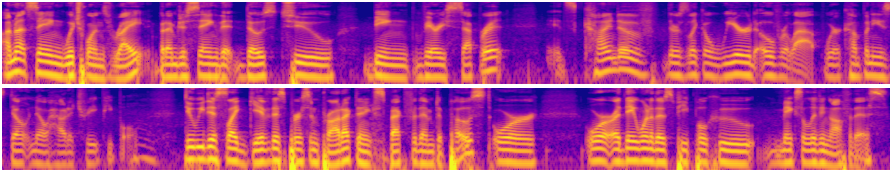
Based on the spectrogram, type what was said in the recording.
I'm not saying which one's right, but I'm just saying that those two being very separate, it's kind of there's like a weird overlap where companies don't know how to treat people. Hmm. Do we just like give this person product and expect for them to post or or are they one of those people who makes a living off of this?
